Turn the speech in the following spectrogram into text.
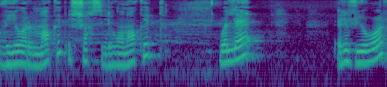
viewer الناقد الشخص اللي هو ناقد. ولا reviewer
